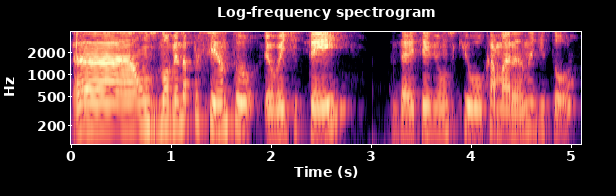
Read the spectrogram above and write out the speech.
Ah, uns 90% eu editei. Daí teve uns que o Camarano editou.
